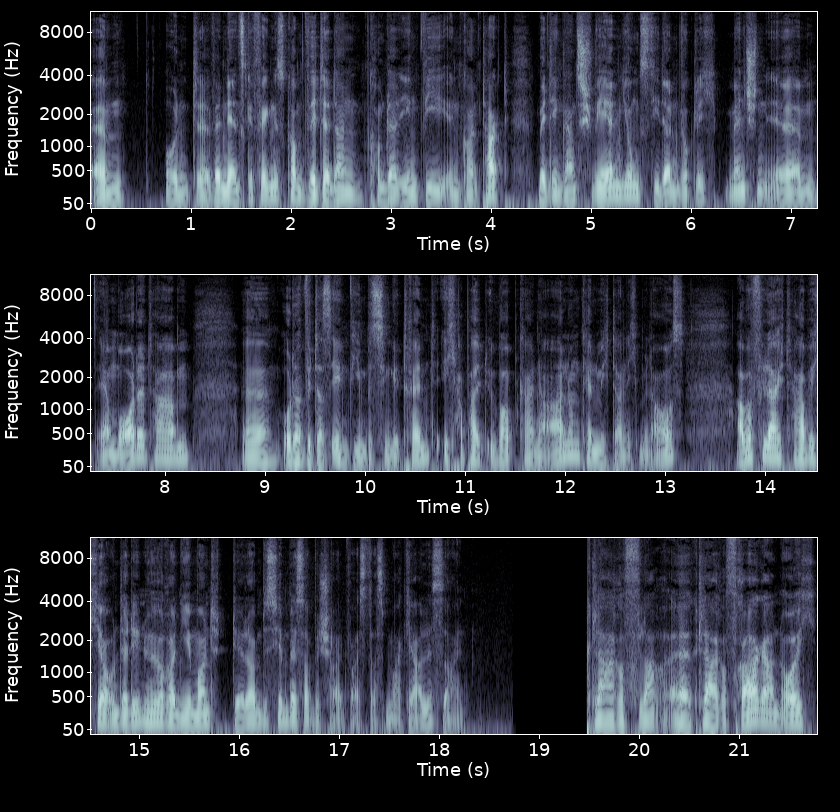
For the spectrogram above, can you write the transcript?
Ähm, und äh, wenn der ins Gefängnis kommt, wird er dann, kommt er irgendwie in Kontakt mit den ganz schweren Jungs, die dann wirklich Menschen ähm, ermordet haben. Äh, oder wird das irgendwie ein bisschen getrennt? Ich habe halt überhaupt keine Ahnung, kenne mich da nicht mit aus. Aber vielleicht habe ich ja unter den Hörern jemand, der da ein bisschen besser Bescheid weiß. Das mag ja alles sein. Klare, äh, klare Frage an euch.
